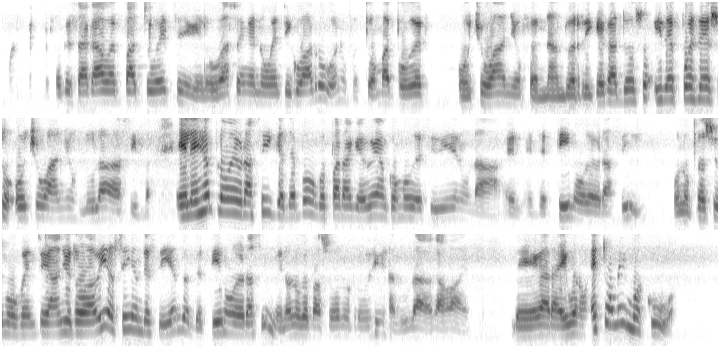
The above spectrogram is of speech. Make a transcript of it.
que se acaba el pacto este, que lo hacen en el 94, bueno, pues toma el poder ocho años Fernando Enrique Cardoso y después de esos ocho años Lula da Silva. El ejemplo de Brasil que te pongo es para que vean cómo decidieron la, el, destino de Brasil por los próximos 20 años todavía siguen decidiendo el destino de Brasil. Mira lo que pasó el otro día, Lula acaba de, llegar ahí. Bueno, esto mismo es Cuba.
